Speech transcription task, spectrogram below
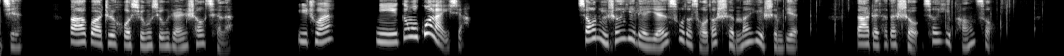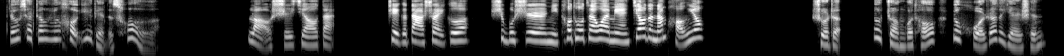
间，八卦之火熊熊燃烧起来。雨纯，你跟我过来一下。小女生一脸严肃的走到沈曼玉身边，拉着她的手向一旁走，留下张云浩一脸的错愕。老实交代，这个大帅哥是不是你偷偷在外面交的男朋友？说着，又转过头，用火热的眼神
